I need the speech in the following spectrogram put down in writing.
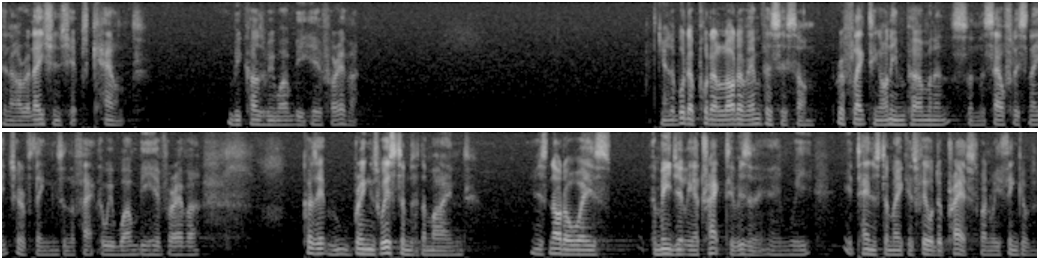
and our relationships count because we won't be here forever. You know, the Buddha put a lot of emphasis on reflecting on impermanence and the selfless nature of things and the fact that we won't be here forever because it brings wisdom to the mind. It's not always immediately attractive, isn't it? We, it tends to make us feel depressed when we think of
